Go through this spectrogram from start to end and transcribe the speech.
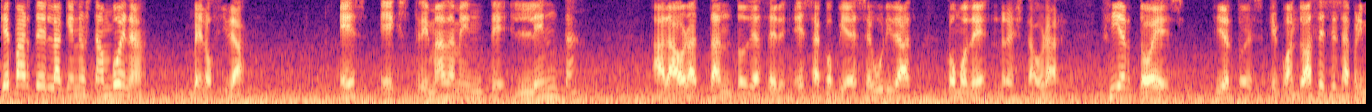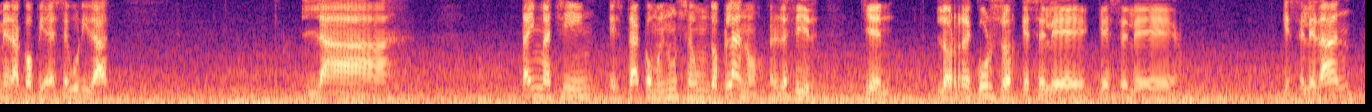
¿Qué parte es la que no es tan buena? Velocidad. Es extremadamente lenta a la hora tanto de hacer esa copia de seguridad como de restaurar. Cierto es, cierto es, que cuando haces esa primera copia de seguridad, la Time Machine está como en un segundo plano. Es decir, quien los recursos que se le. que se le. que se le dan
